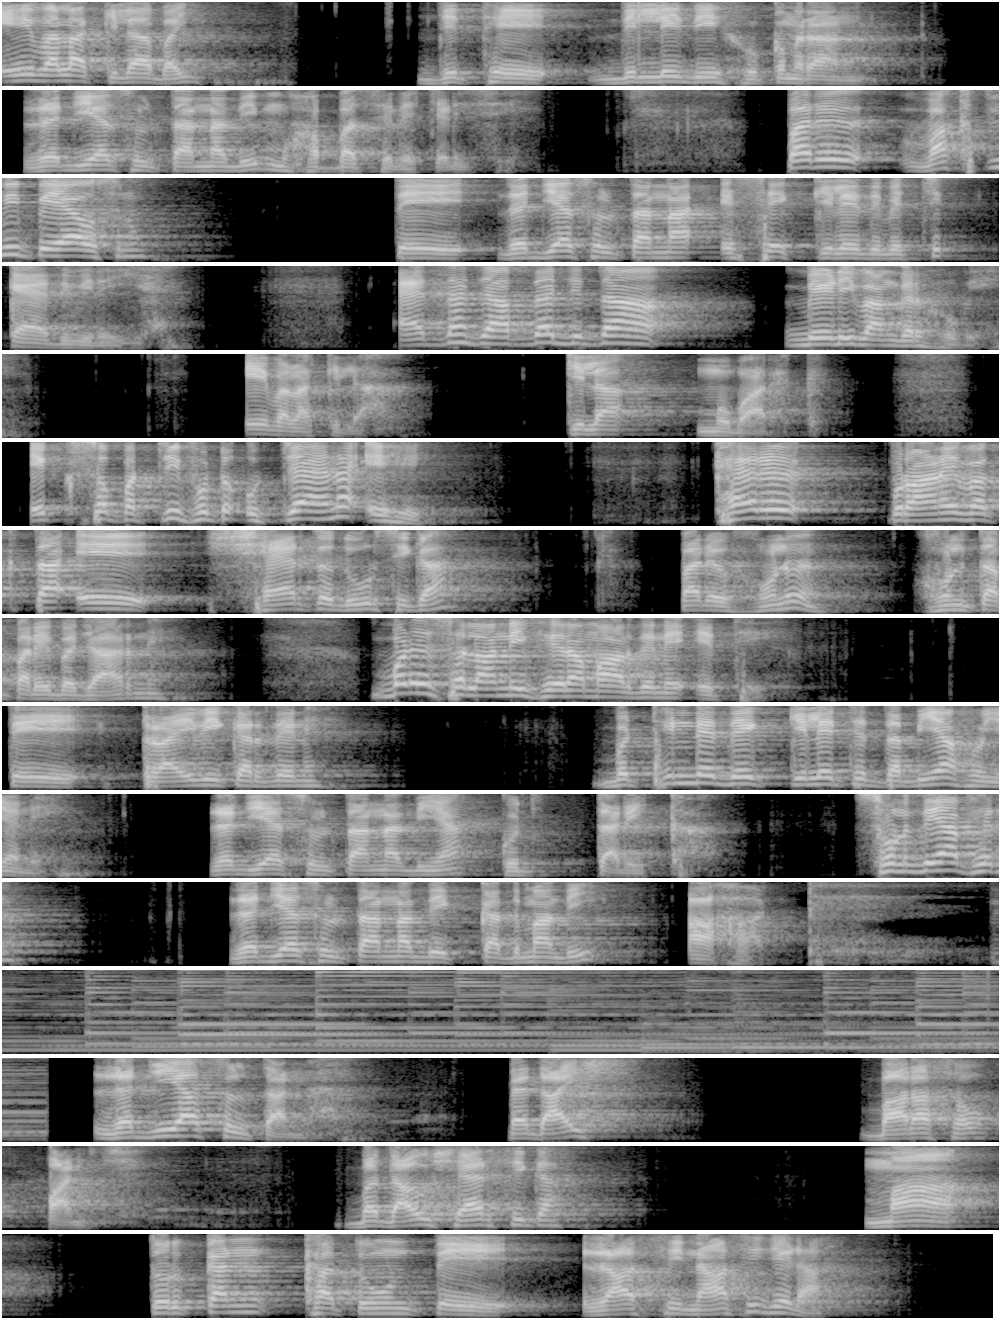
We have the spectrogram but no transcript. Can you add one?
ਇਹ ਵਾਲਾ ਕਿਲਾ ਬਾਈ, ਜਿੱਥੇ ਦਿੱਲੀ ਦੀ ਹੁਕਮਰਾਨ ਰਜੀਆ ਸੁਲਤਾਨਾ ਦੀ ਮੁਹੱਬਤ ਸਿਰੇ ਚੜੀ ਸੀ। ਪਰ ਵਕਤ ਵੀ ਪਿਆ ਉਸ ਨੂੰ ਤੇ ਰਜੀਆ ਸੁਲਤਾਨਾ ਇਸੇ ਕਿਲੇ ਦੇ ਵਿੱਚ ਕੈਦ ਵੀ ਰਹੀ ਹੈ। ਐਦਾਂ ਜਾਪਦਾ ਜਿੱਦਾਂ ਬੇੜੀ ਵਾਂਗਰ ਹੋਵੇ। ਇਹ ਵਾਲਾ ਕਿਲਾ ਕਿਲਾ ਮੁਬਾਰਕ। 125 ਫੁੱਟ ਉੱਚਾ ਹੈ ਨਾ ਇਹ। ਖੈਰ ਪੁਰਾਣੇ ਵਕਤ ਤਾਂ ਇਹ ਸ਼ਹਿਰ ਤੋਂ ਦੂਰ ਸੀਗਾ, ਪਰ ਹੁਣ ਹੁਣ ਤਾਂ ਪਰੇ ਬਾਜ਼ਾਰ ਨੇ। ਬੜੇ ਸੈਲਾਨੀ ਫੇਰਾ ਮਾਰਦੇ ਨੇ ਇੱਥੇ ਤੇ ਟਰਾਈ ਵੀ ਕਰਦੇ ਨੇ। ਬਠਿੰਡੇ ਦੇ ਕਿਲੇ 'ਚ ਦਬੀਆਂ ਹੋਈਆਂ ਨੇ ਰਜੀਆ ਸੁਲਤਾਨਾ ਦੀਆਂ ਕੁਝ ਤਾਰੀਖਾਂ। ਸੁਣਦਿਆਂ ਫਿਰ ਰਜੀਆ ਸੁਲਤਾਨਾ ਦੇ ਕਦਮਾਂ ਦੀ ਆਹਟ। ਰਜੀਆ ਸੁਲਤਾਨਾ ਪੈਦਾਇਸ਼ 1205 ਬਦਾਊ ਸ਼ਹਿਰ ਸੀਗਾ ਮਾਂ ਤੁਰਕਨ ਖਾਤੂਨ ਤੇ ਰਾਸੀ ਨਾਂ ਸੀ ਜਿਹੜਾ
